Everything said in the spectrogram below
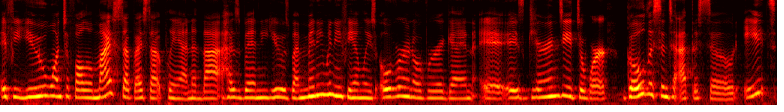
If you want to follow my step by step plan, and that has been used by many, many families over and over again, it is guaranteed to work. Go listen to episode eight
